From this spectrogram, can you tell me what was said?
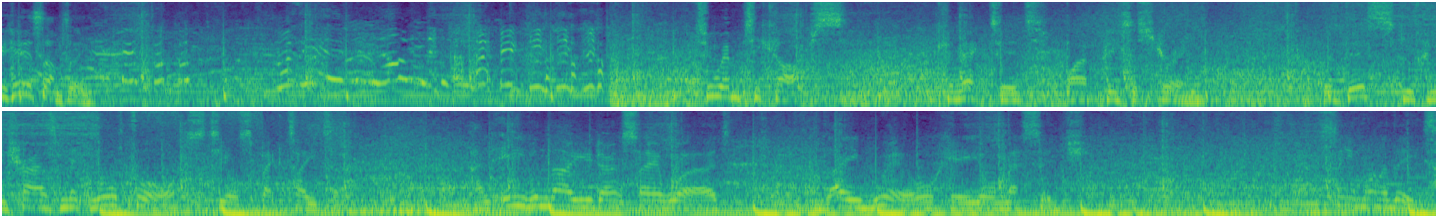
you hear something? Two empty cups connected by a piece of string. With this, you can transmit your thoughts to your spectator. And even though you don't say a word, they will hear your message. Seen one of these?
